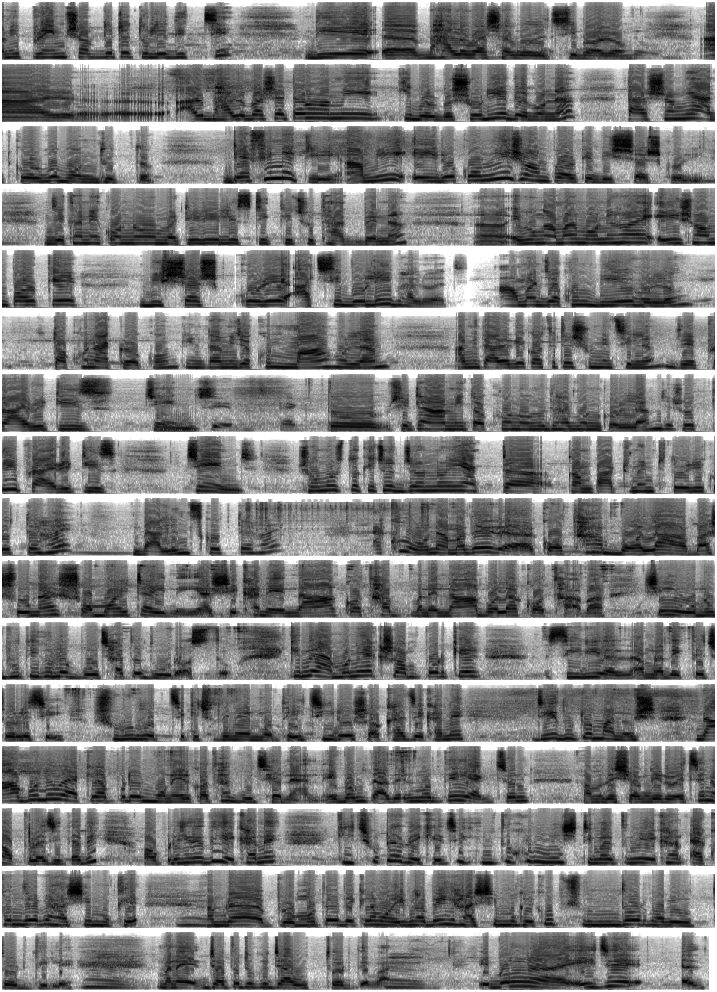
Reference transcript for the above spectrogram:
আমি প্রেম শব্দটা তুলে দিচ্ছি, দিয়ে ভালোবাসা বলছি বরং। আর আর ভালোবাসাটাও আমি, কি বলব, সরিয়ে দেব না, তার সঙ্গে অ্যাড করব বন্ধুত্ব। ডেফিনেটলি আমি এইরকমই সম্পর্কে বিশ্বাস করি, যেখানে কোনো ম্যাটেরিয়ালিস্টিক কিছু থাকবে না এবং আমার মনে হয় এই সম্পর্কে বিশ্বাস করে আছি বলেই ভালো আছি। আমার যখন বিয়ে হলো, তখন একরকম, কিন্তু আমি যখন মা হলাম, আমি তার আগে কথাটা শুনেছিলাম যে প্রায়োরিটিজ চেঞ্জ তো সেটা আমি তখন অনুধাবন করলাম যে সত্যি প্রায়োরিটিজ চেঞ্জ সমস্ত কিছুর জন্যই একটা কম্পার্টমেন্ট তৈরি করতে হয় ব্যালেন্স করতে হয় এখন আমাদের কথা বলা বা শোনার সময়টাই নেই আর সেখানে না কথা মানে না বলা কথা বা সেই অনুভূতিগুলো বোঝা তো দূরস্ত। কিন্তু এমনই এক সম্পর্কের সিরিয়াল আমরা দেখতে চলেছি শুরু হচ্ছে কিছুদিনের মধ্যেই চির সখা যেখানে যে দুটো মানুষ না বলেও একে অপরের মনের কথা বুঝে নেন এবং তাদের মধ্যেই একজন আমাদের সঙ্গে রয়েছেন অপরাজিতাদি অপরাজিতাদি এখানে কিছুটা দেখেছি কিন্তু খুব মিষ্টি মানে তুমি এখান এখন যাবে হাসি মুখে আমরা প্রমোতেও দেখলাম ওইভাবেই হাসি মুখে খুব সুন্দরভাবে উত্তর দিলে। মানে যতটুকু যা উত্তর দেওয়া এবং এই যে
